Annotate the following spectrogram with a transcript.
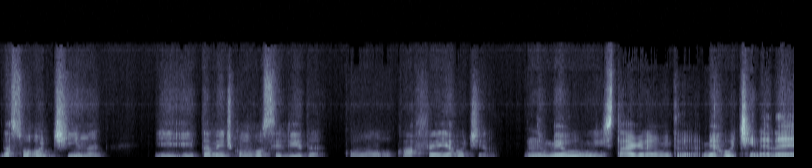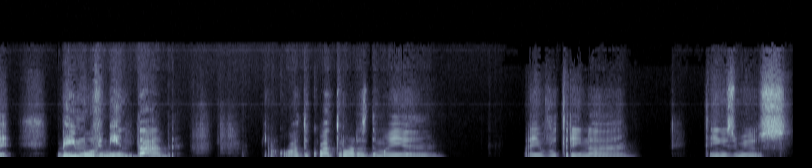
da sua rotina e, e também de como você lida com, com a fé e a rotina. No meu Instagram, minha rotina ela é bem movimentada. Eu acordo 4 horas da manhã, aí eu vou treinar, tenho os meus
